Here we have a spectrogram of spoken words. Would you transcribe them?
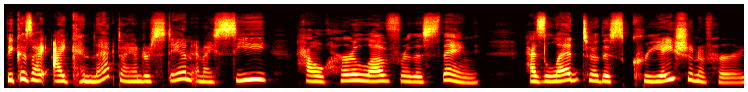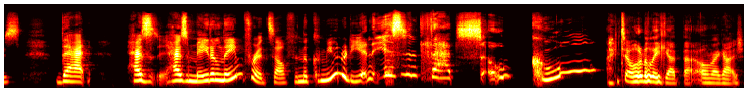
because I, I connect, I understand, and I see how her love for this thing has led to this creation of hers that has has made a name for itself in the community. And isn't that so cool? I totally get that. Oh my gosh.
